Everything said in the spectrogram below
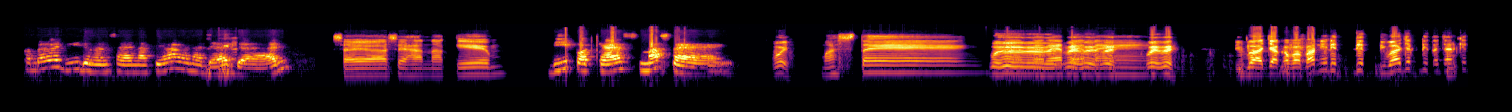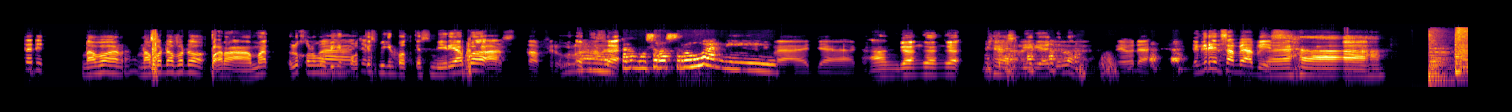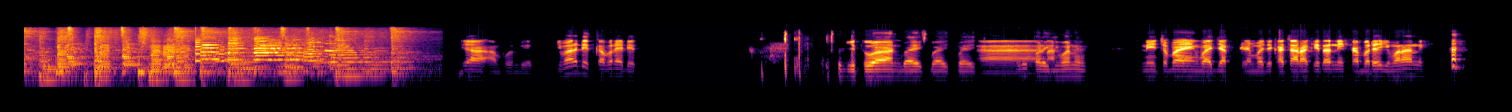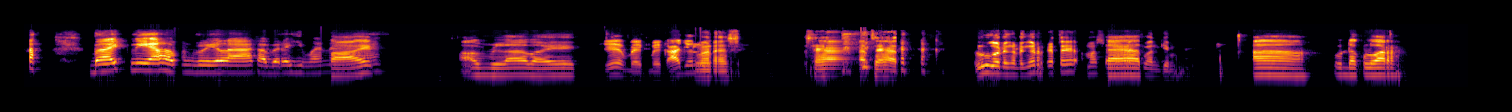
Kembali lagi dengan saya Nafila Yanada dan Saya Sehan Hakim. di podcast Mustang. Mustang. Woi, woi, woi, woi, woi, woi, woi, woi. Dibajak apa apa nih, Dit? Dit, dibajak Dit acara kita, Dit. Kenapa? Kenapa? Kenapa, Dok? Parah amat. Lu kalau mau bikin podcast, bikin podcast sendiri apa? Astagfirullah. Nah, kan mau seru-seruan nih. Dibajak. Ah, enggak, enggak, enggak. Bikin sendiri aja lah. Ya udah. Dengerin sampai habis. Ya ampun, Dit. Gimana, Dit? Kabarnya, Dit? Begituan, baik, baik, baik. Nah, Lu pada nah, gimana? nih coba yang bajak yang bajak acara kita nih kabarnya gimana nih? Baik nih, alhamdulillah. Kabarnya gimana? Baik. Alhamdulillah baik. Iya, baik-baik aja lu. Gimana? Sehat, sehat. Lu gua denger-denger katanya masuk Sehat. rumah Kim. Ah, udah keluar.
